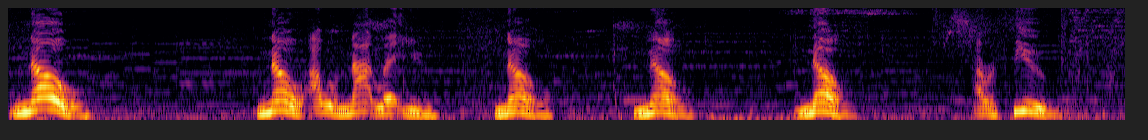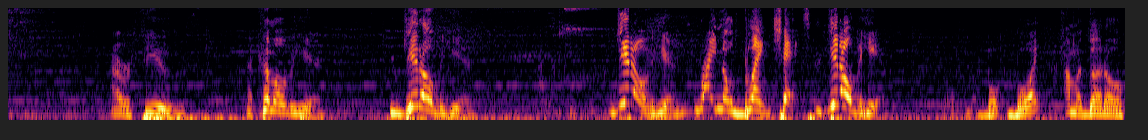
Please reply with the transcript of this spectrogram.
No. No, I will not let you. No. No. No. I refuse. I refuse. Now come over here. You get over here. Get over here. You writing those blank checks. Get over here. Boy, boy I'm a duddo.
